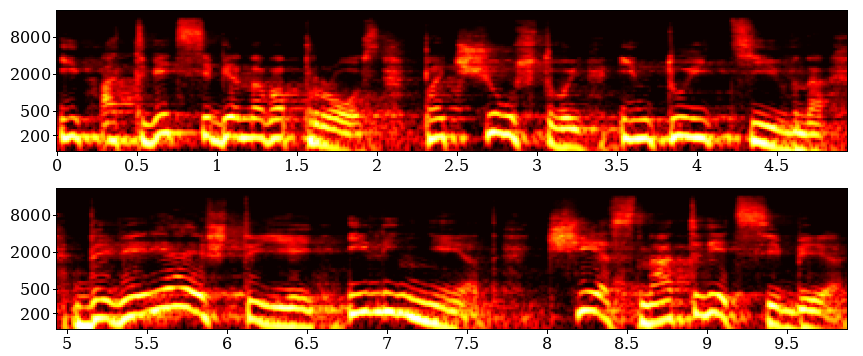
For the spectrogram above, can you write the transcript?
и ответь себе на вопрос, почувствуй интуитивно, доверяешь ты ей или нет. Честно ответь себе,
